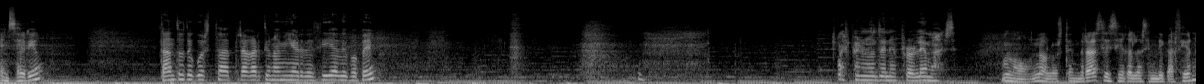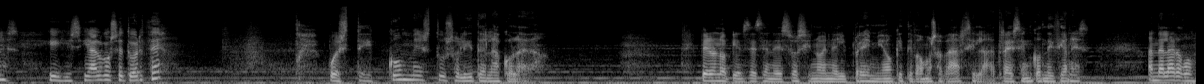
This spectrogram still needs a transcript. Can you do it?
¿En serio? ¿Tanto te cuesta tragarte una mierdecilla de papel? Espero no tener problemas. No, no los tendrás si sigues las indicaciones. ¿Y si algo se tuerce? Pues te comes tú solita la colada. Pero no pienses en eso, sino en el premio que te vamos a dar si la traes en condiciones. Anda largo.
